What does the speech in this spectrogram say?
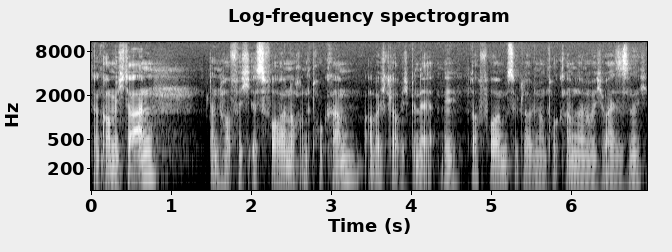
Dann komme ich da an, dann hoffe ich, ist vorher noch ein Programm, aber ich glaube, ich bin der, nee, doch vorher müsste glaube ich noch ein Programm sein, aber ich weiß es nicht.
